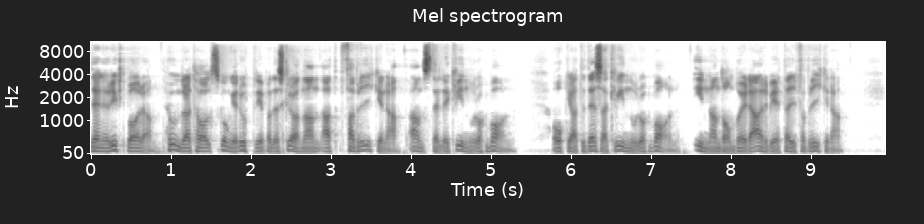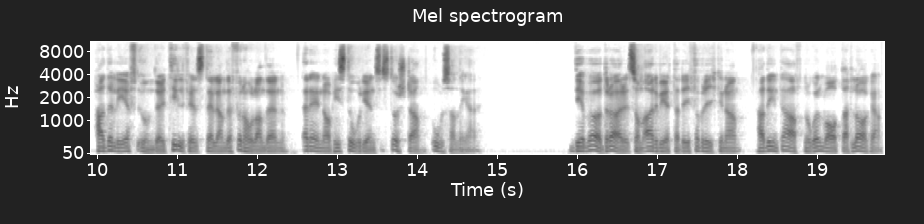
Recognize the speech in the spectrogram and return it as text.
Den ryktbara, hundratals gånger upprepade skrönan att fabrikerna anställde kvinnor och barn och att dessa kvinnor och barn, innan de började arbeta i fabrikerna, hade levt under tillfredsställande förhållanden är en av historiens största osanningar. De mödrar som arbetade i fabrikerna hade inte haft någon mat att laga.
